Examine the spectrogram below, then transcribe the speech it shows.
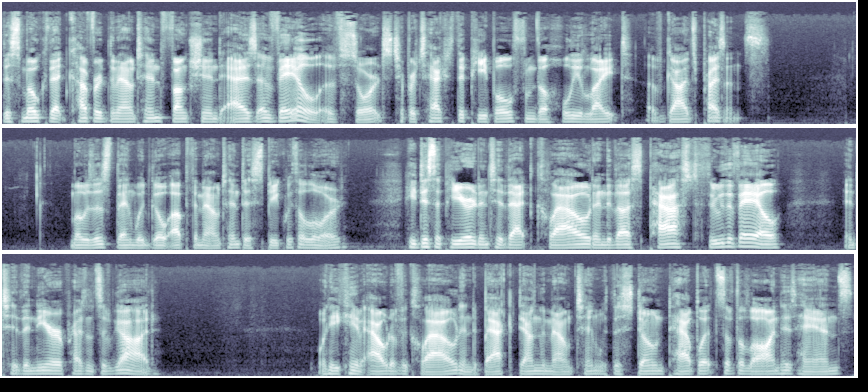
The smoke that covered the mountain functioned as a veil of sorts to protect the people from the holy light of God's presence. Moses then would go up the mountain to speak with the Lord. He disappeared into that cloud and thus passed through the veil into the nearer presence of God. When he came out of the cloud and back down the mountain with the stone tablets of the law in his hands,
